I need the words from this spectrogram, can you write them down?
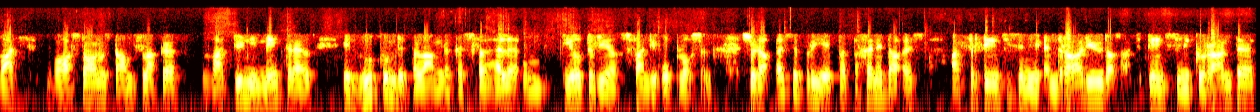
wat waar staan ons damvlakke, wat doen die metro en hoekom dit belangrik is vir hulle om deel te wees van die oplossing. So daar is 'n projek wat begin het, daar is advertensies in die in radio, daar's advertensies in die koerante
